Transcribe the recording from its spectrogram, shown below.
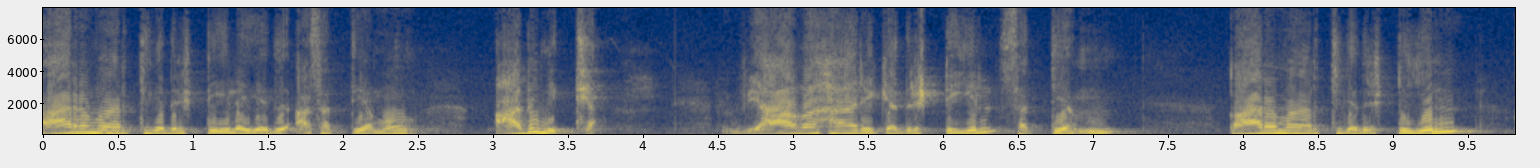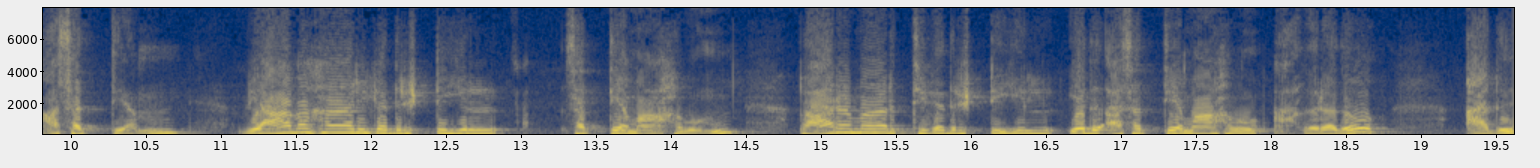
பாரமார்த்திக திருஷ்டியில் எது அசத்தியமோ அது மித்யா. வியாபகாரிக திருஷ்டியில் சத்தியம் பாரமார்த்திக திருஷ்டியில் அசத்தியம் வியாபகாரிக திருஷ்டியில் சத்தியமாகவும் பாரமார்த்திக திருஷ்டியில் எது அசத்தியமாகவும் ஆகிறதோ அது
